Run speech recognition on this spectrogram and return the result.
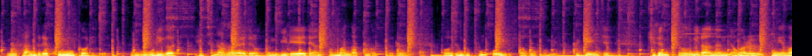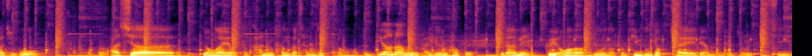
그리고 사람들의 고민거리들, 그리고 우리가 헤쳐나가야 될 어떤 미래에 대한 전망 같은 것들을 어느 정도 품고 있다고 봅니다. 그게 이제 기생충이라는 영화를 통해 가지고 어떤 아시아 영화의 어떤 가능성과 잠재성, 어떤 뛰어남을 발견을 하고, 그 다음에 그 영화가 가지고 있는 어떤 빈부격차에 대한 문제점을 다시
